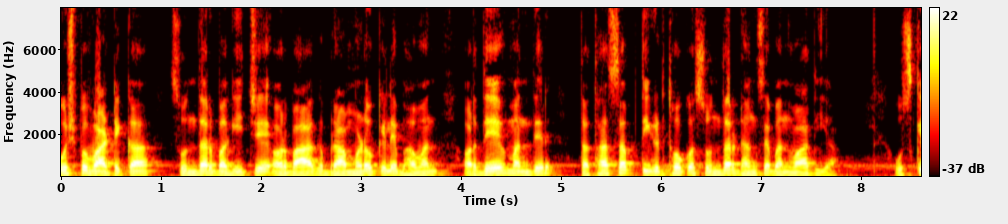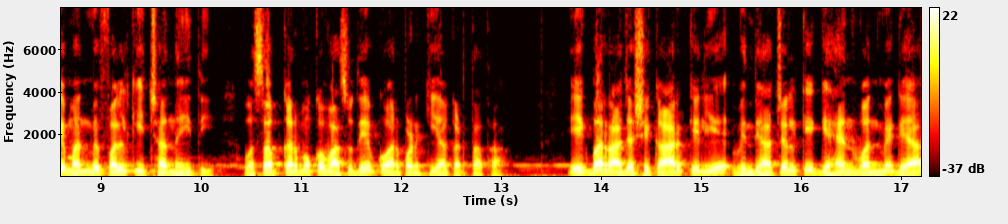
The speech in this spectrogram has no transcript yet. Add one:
पुष्प वाटिका, सुंदर बगीचे और बाग ब्राह्मणों के लिए भवन और देव मंदिर तथा सब तीर्थों को सुंदर ढंग से बनवा दिया। उसके मन में फल की इच्छा नहीं थी। वह सब कर्मों को वासुदेव को अर्पण किया करता था। एक बार राजा शिकार के लिए विंध्याचल के गहन वन में गया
